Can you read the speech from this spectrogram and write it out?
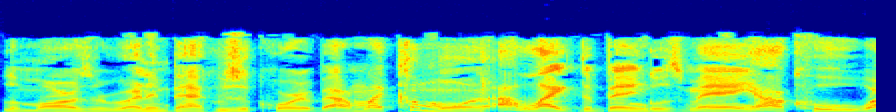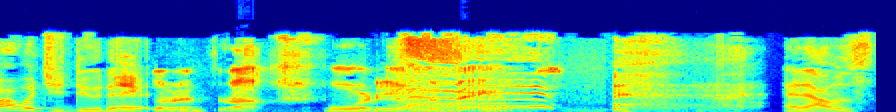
Lamar's a running back who's a quarterback. I'm like, come on, I like the Bengals, man. Y'all cool. Why would you do that? gonna drop forty on the Bengals. And I was,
